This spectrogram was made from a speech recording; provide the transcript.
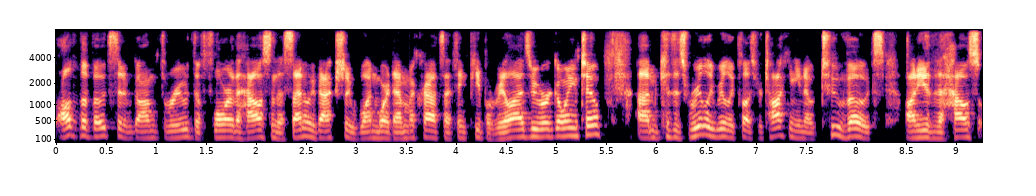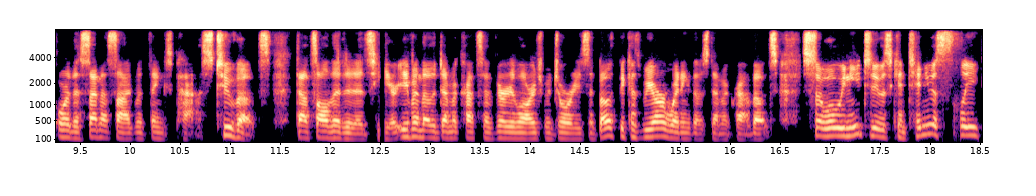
all the votes that have gone through the floor of the House and the Senate, we've actually won more Democrats. I think people realize we were going to, because um, it's really, really close. We're talking, you know, two votes on either the House or the Senate side when things pass. Two votes. That's all that it is here. Even though the Democrats have very large majorities in both, because we are winning those Democrat votes. So what we need to do is continuously,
